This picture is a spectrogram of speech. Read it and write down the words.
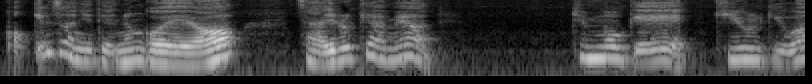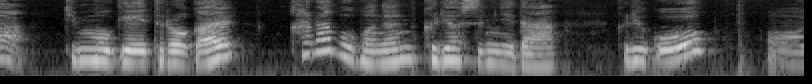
꺾임선이 되는 거예요. 자 이렇게 하면 뒷목의 기울기와 뒷목에 들어갈 카라 부분은 그렸습니다. 그리고 어,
